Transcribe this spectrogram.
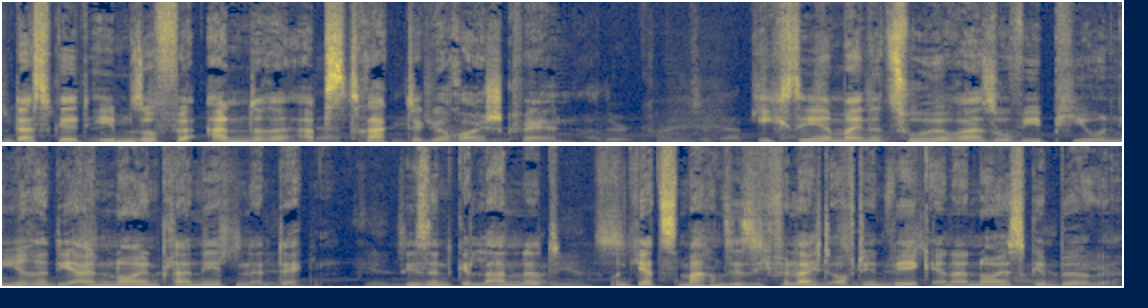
Und das gilt ebenso für andere abstrakte Geräuschquellen. Ich sehe meine Zuhörer so wie Pioniere, die einen neuen Planeten entdecken. Sie sind gelandet und jetzt machen sie sich vielleicht auf den Weg in ein neues Gebirge.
